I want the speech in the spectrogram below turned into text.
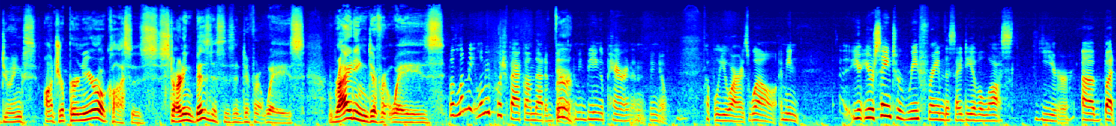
doing entrepreneurial classes, starting businesses in different ways, writing different ways. But let me let me push back on that a bit. Sure. I mean, being a parent, and you know, a couple of you are as well. I mean, you- you're saying to reframe this idea of a lost year. Uh, but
